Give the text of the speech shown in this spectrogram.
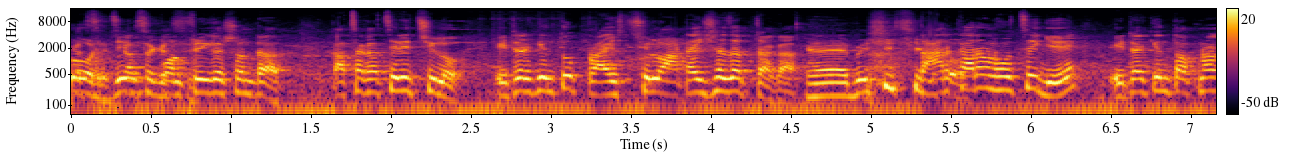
প্রোর যে। কনফিগারেশনটা কাছাকাছিরই ছিল এটার কিন্তু প্রাইস ছিল আঠাইশ হাজার টাকা। হ্যাঁ বেশি তার কারণ হচ্ছে গিয়ে এটা কিন্তু আপনার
